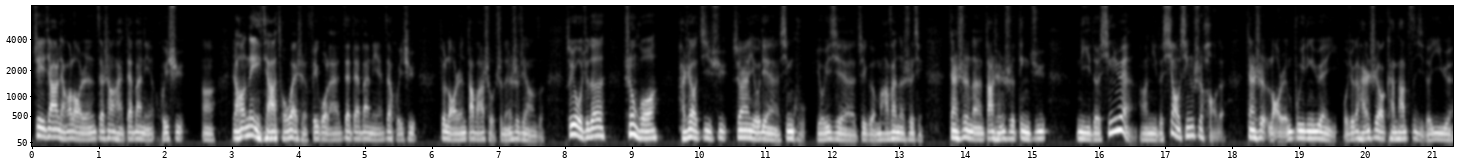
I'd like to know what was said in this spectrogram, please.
这一家两个老人在上海待半年回去。啊，然后那一家从外省飞过来，再待半年，再回去，就老人搭把手，只能是这样子。所以我觉得生活还是要继续，虽然有点辛苦，有一些这个麻烦的事情，但是呢，大城市定居，你的心愿啊，你的孝心是好的，但是老人不一定愿意。我觉得还是要看他自己的意愿。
